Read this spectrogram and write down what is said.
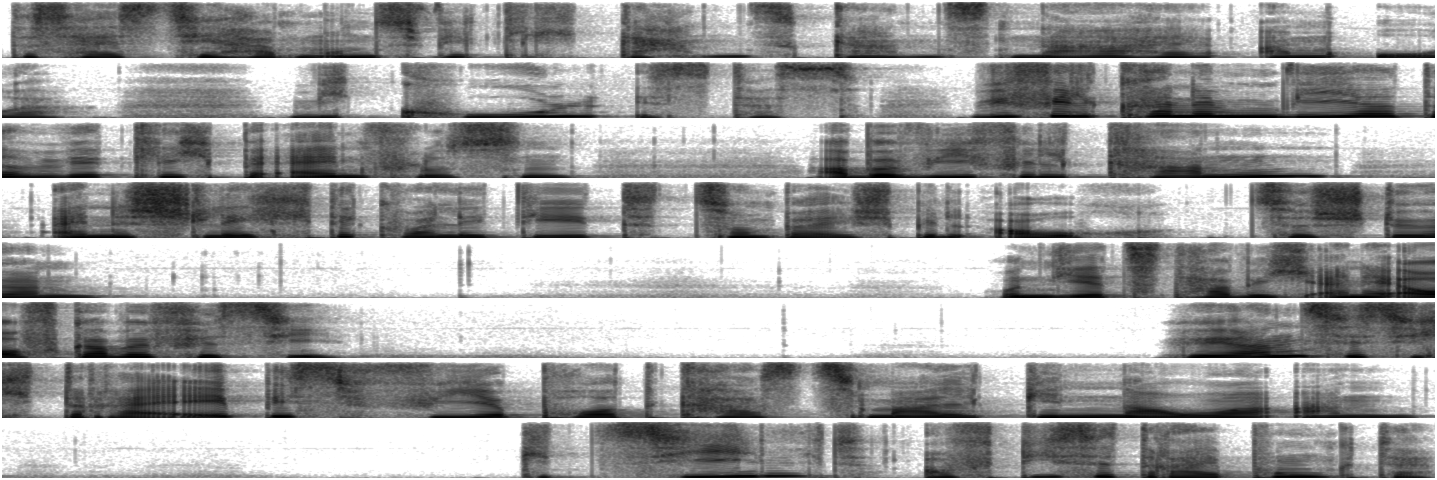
Das heißt, sie haben uns wirklich ganz, ganz nahe am Ohr. Wie cool ist das? Wie viel können wir da wirklich beeinflussen? Aber wie viel kann eine schlechte Qualität zum Beispiel auch zerstören? Und jetzt habe ich eine Aufgabe für Sie. Hören Sie sich drei bis vier Podcasts mal genauer an. Gezielt auf diese drei Punkte.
